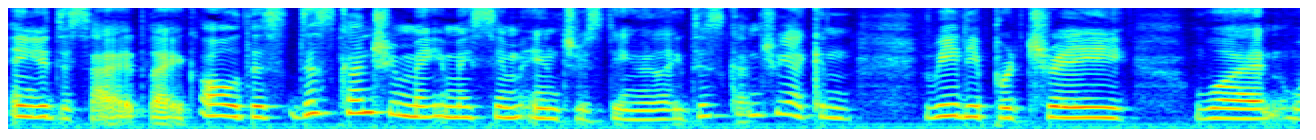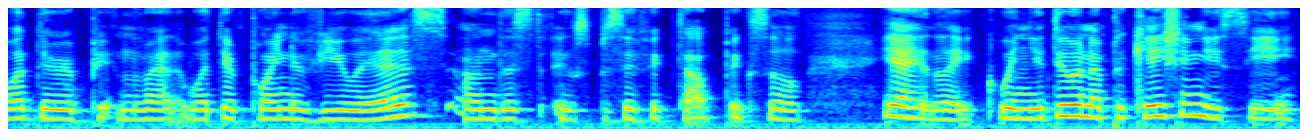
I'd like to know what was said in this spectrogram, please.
and you decide like, oh, this this country may, may seem interesting, or like this country I can really portray what what their what their point of view is on this specific topic. So yeah, like when you do an application, you see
